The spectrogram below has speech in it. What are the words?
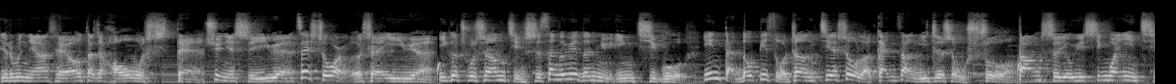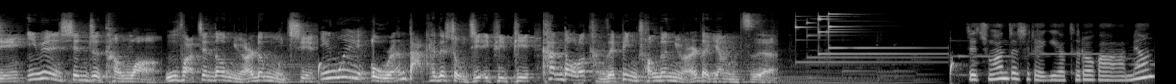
友们，你好，大家好，我是 Dan。去年十一月，在首尔峨山医院，一个出生仅十三个月的女婴七谷，因胆窦闭锁症接受了肝脏移植手术。当时由于新冠疫情，医院限制探望，无法见到女儿的母亲。因为偶然打开的手机 APP，看到了躺在病床的女儿的样子。이제중환자실에아기가들어가면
